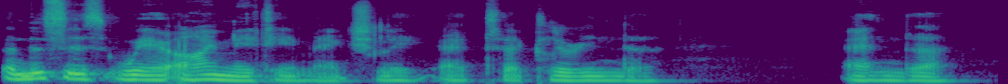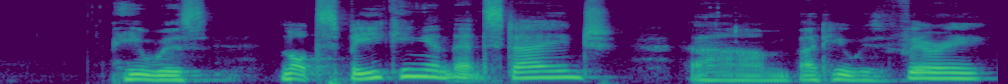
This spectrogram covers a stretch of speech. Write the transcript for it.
And this is where I met him actually at uh, Clarinda. And uh, he was not speaking at that stage, um, but he was very,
